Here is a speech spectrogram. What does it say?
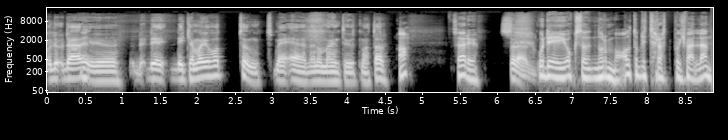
Och där är ju, det, det kan man ju ha tungt med även om man inte är utmattad. Så är det ju. Sådär. Och det är ju också normalt att bli trött på kvällen.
